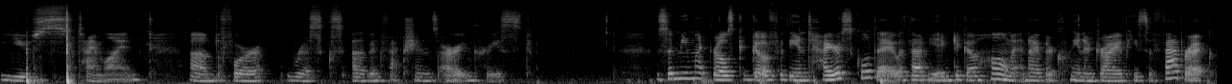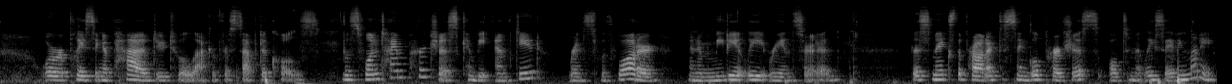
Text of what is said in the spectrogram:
use timeline um, before risks of infections are increased. This would mean that girls could go for the entire school day without needing to go home and either clean and dry a piece of fabric or replacing a pad due to a lack of receptacles. This one time purchase can be emptied, rinsed with water, and immediately reinserted. This makes the product a single purchase, ultimately saving money.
